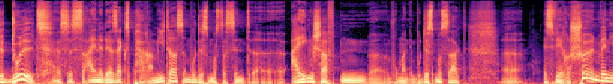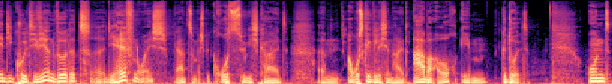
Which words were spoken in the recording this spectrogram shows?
Geduld, es ist eine der sechs Parameters im Buddhismus, das sind äh, Eigenschaften, äh, wo man im Buddhismus sagt, äh, es wäre schön, wenn ihr die kultivieren würdet, äh, die helfen euch, ja, zum Beispiel Großzügigkeit, ähm, Ausgeglichenheit, aber auch eben Geduld. Und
